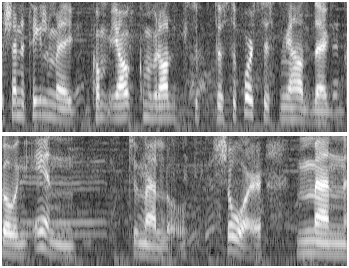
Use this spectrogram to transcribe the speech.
känner till mig, kom, jag kommer väl ha the support system jag hade going in to Mello, sure. Men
